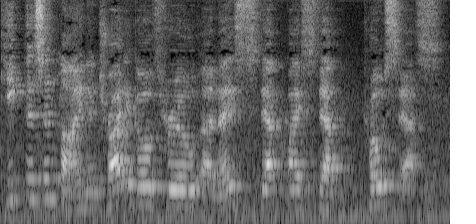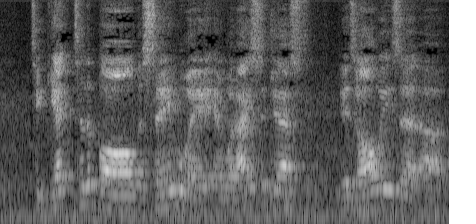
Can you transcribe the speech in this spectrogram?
keep this in mind and try to go through a nice step-by-step process to get to the ball the same way. And what I suggest is always a,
